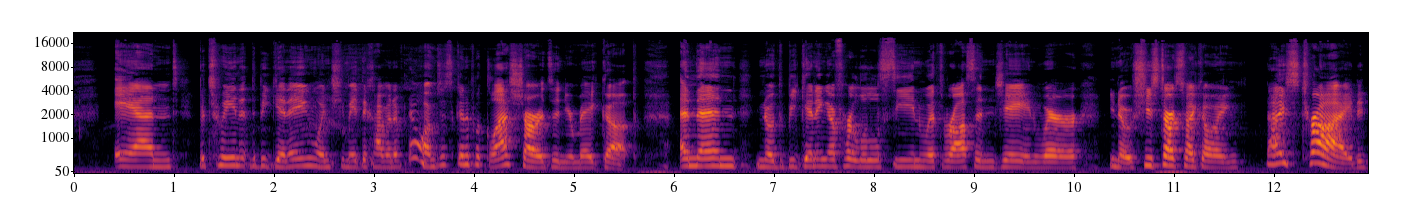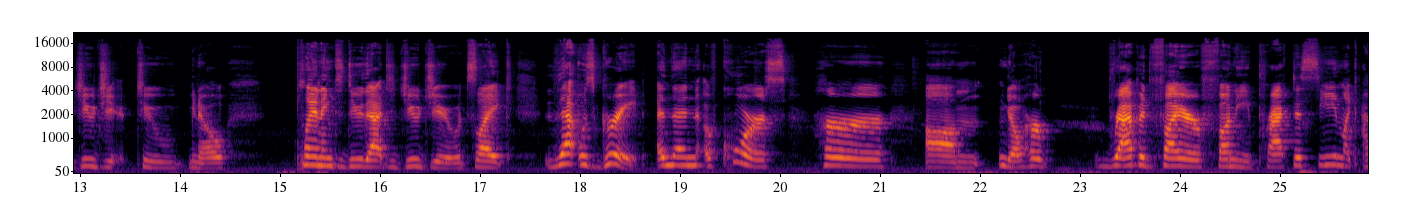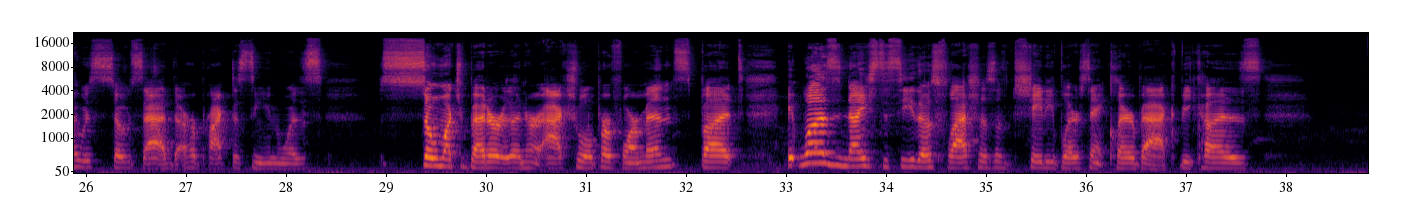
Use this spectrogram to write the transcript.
And between at the beginning when she made the comment of, no, I'm just going to put glass shards in your makeup. And then, you know, the beginning of her little scene with Ross and Jane where, you know, she starts by going, nice try to Juju, to, you know, planning to do that to Juju. It's like that was great. And then of course her um you know her rapid fire funny practice scene like I was so sad that her practice scene was so much better than her actual performance, but it was nice to see those flashes of Shady Blair St. Clair back because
